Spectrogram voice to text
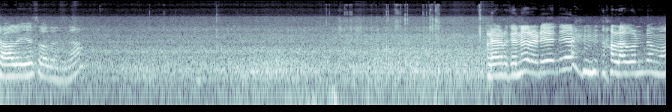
చాలా చేసి ఎక్కడికైనా రెడీ అయితే అలాగ ఉంటాము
